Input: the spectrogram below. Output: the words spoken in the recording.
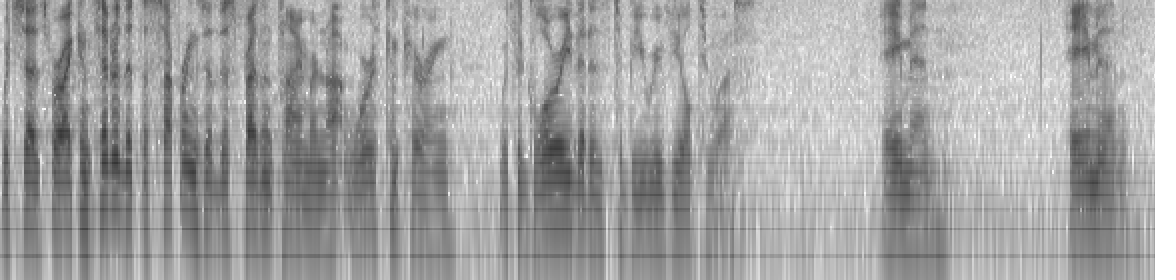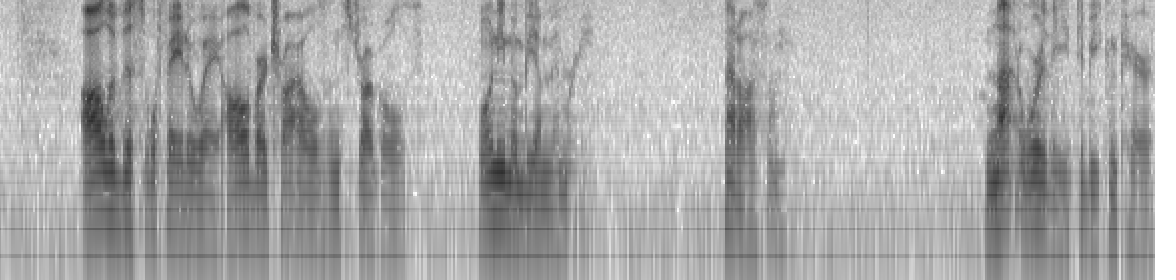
which says, "For I consider that the sufferings of this present time are not worth comparing with the glory that is to be revealed to us." Amen. Amen. All of this will fade away. All of our trials and struggles won't even be a memory. Not awesome. Not worthy to be compared.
